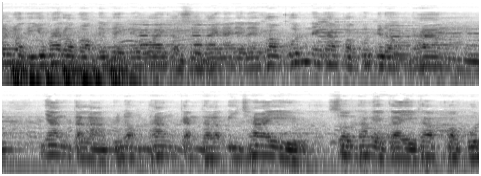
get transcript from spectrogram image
สำหรับเราที่อยู่ภายรอบๆเด็กๆได้ไว้กับสื่อภายในได้เลยขอบคุณนะครับขอบคุณพี่น้องทางย่างตลาดพี่น้องทางกันทรบีชัยโซนทางไกลๆครับขอบคุณ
